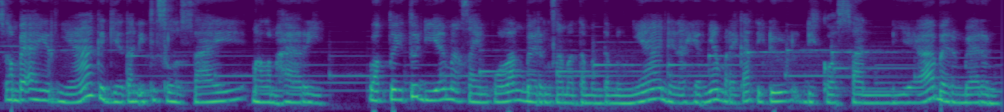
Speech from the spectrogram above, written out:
Sampai akhirnya kegiatan itu selesai malam hari. Waktu itu dia maksain pulang bareng sama temen-temennya dan akhirnya mereka tidur di kosan dia bareng-bareng.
